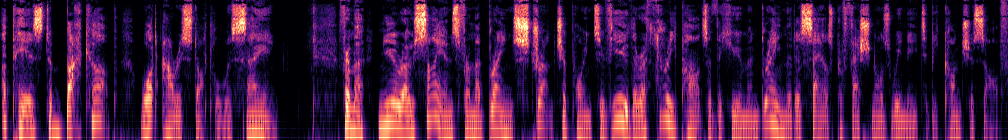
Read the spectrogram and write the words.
appears to back up what Aristotle was saying. From a neuroscience, from a brain structure point of view, there are three parts of the human brain that as sales professionals we need to be conscious of.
